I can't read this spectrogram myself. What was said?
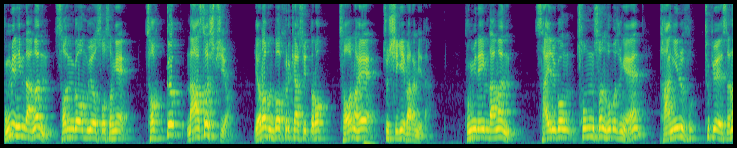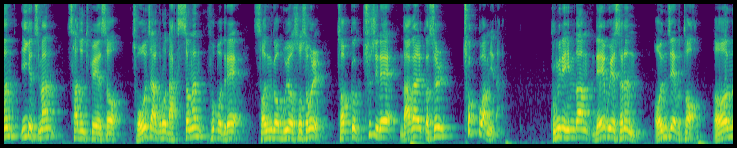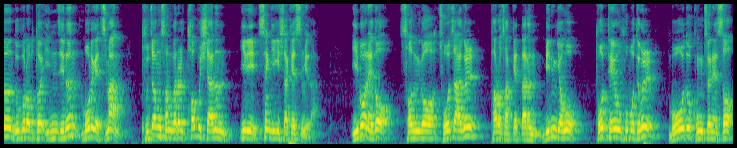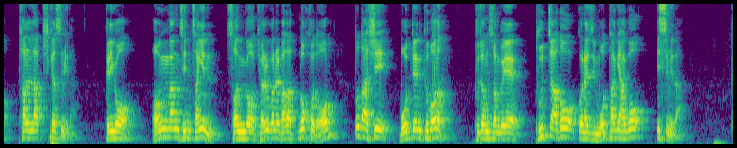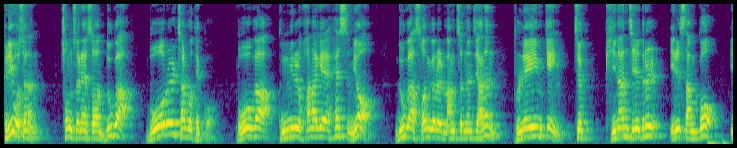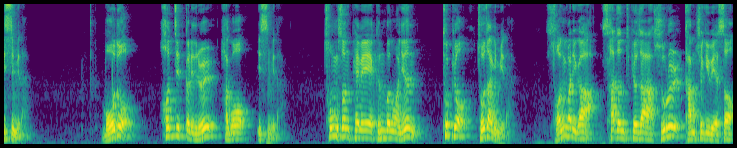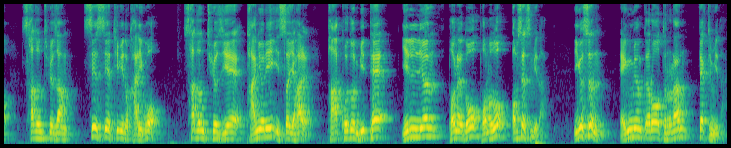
국민의힘당은 선거무효 소송에 적극 나서십시오. 여러분도 그렇게 할 수 있도록 전화해 주시기 바랍니다. 국민의힘당은 4.10 총선 후보 중에 당일 후- 투표에서는 이겼지만 사전투표에서 조작으로 낙선한 후보들의 선거 무효 소송을 적극 추진해 나갈 것을 촉구합니다. 국민의힘당 내부에서는 언제부터 어느 누구로부터 인지는 모르겠지만 부정선거를 터부시하는 일이 생기기 시작했습니다. 이번에도 선거 조작을 바로잡겠다는 민경욱, 도태우 후보 등을 모두 공천에서 탈락시켰습니다. 그리고 엉망진창인 선거 결과를 받아 놓고도 또다시 못된 그 버릇, 부정선거에 부자도 꺼내지 못하게 하고 있습니다. 그리고서는 총선에서 누가 무엇을 잘못했고 뭐가 국민을 화나게 했으며 누가 선거를 망쳤는지 하는 블레임 게임, 즉 비난질들을 일삼고 있습니다. 모두 헛짓거리들을 하고 있습니다. 총선 패배의 근본 원인은 투표 조작입니다. 선관위가 사전투표자 수를 감추기 위해서 사전투표장 CCTV도 가리고 사전투표지에 당연히 있어야 할 바코드 밑에 1년 번호도, 번호도 없앴습니다. 이것은 액면가로 드러난 팩트입니다.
